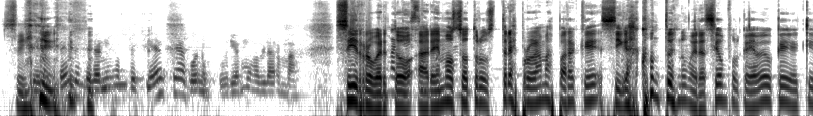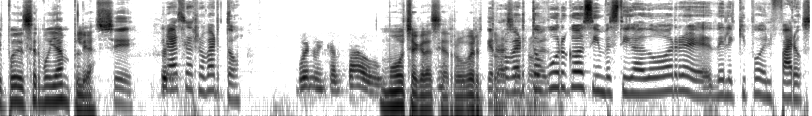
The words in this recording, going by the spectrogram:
Sí. de la misma presidencia, bueno, podríamos hablar más. Sí, Roberto, haremos otros tres programas para que sigas con tu enumeración, porque ya veo que, que puede ser muy amplia. Sí. Gracias, Roberto. Bueno, encantado. Muchas gracias, Roberto. Roberto, Burgos, investigador eh, del equipo del Faro.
